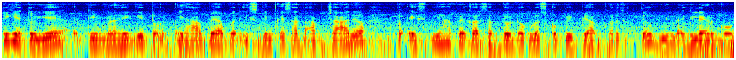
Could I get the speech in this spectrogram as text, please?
ठीक है तो ये टीम रहेगी तो यहाँ पे अगर इस टीम के साथ आप जा रहे हो तो एस पी यहाँ पे कर सकते हो डोकलस को पी आप कर सकते हो हिलेड को।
